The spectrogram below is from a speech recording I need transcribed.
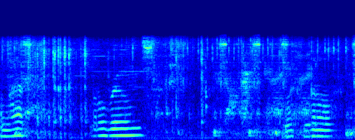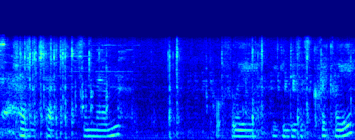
A lot of little rooms with little treasure chests in them. Hopefully we can do this quickly.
